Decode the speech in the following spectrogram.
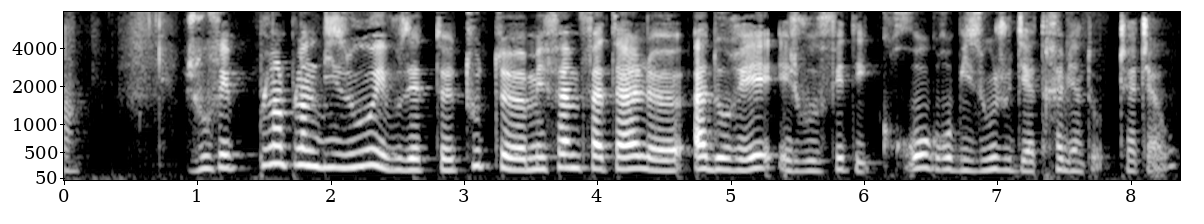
Je vous fais plein plein de bisous et vous êtes toutes euh, mes femmes fatales euh, adorées et je vous fais des gros gros bisous. Je vous dis à très bientôt. Ciao ciao.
